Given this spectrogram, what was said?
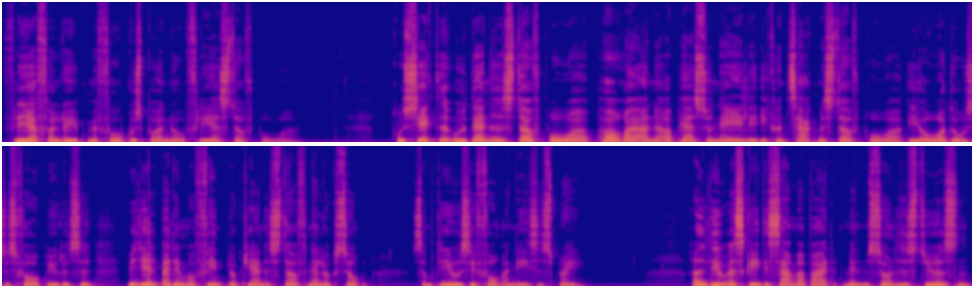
flere forløb med fokus på at nå flere stofbrugere. Projektet uddannede stofbrugere, pårørende og personale i kontakt med stofbrugere i overdosisforebyggelse ved hjælp af det morfinblokerende stof naloxon, som gives i form af næsespray. Red Liv er sket i samarbejde mellem Sundhedsstyrelsen,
